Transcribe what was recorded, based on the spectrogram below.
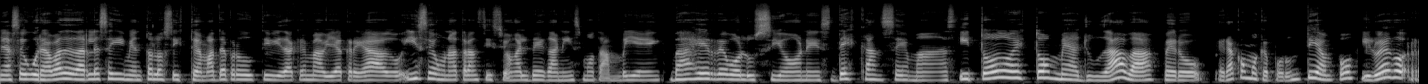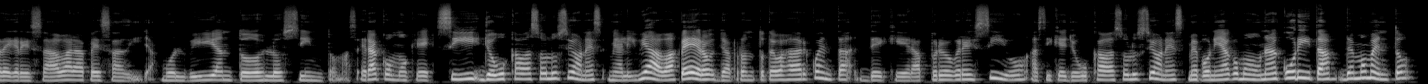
me aseguraba de darle seguimiento a los sistemas de productividad que me había creado, hice una transición al veganismo también, bajé revoluciones, descansé más y todo esto me ayudaba, pero era como que por un tiempo y luego regresaba a la pesadilla, volvían todos los síntomas, era como que si yo buscaba soluciones me aliviaba, pero ya pronto te vas a dar cuenta de que era progresivo, así que yo buscaba soluciones, me ponía como una curita de momento,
